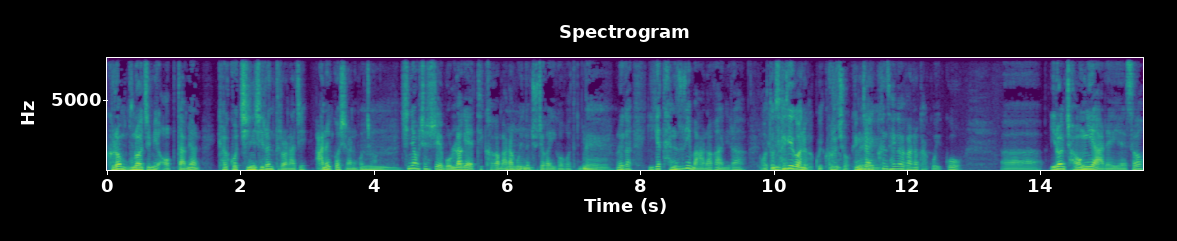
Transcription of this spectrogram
그런 무너짐이 없다면 결코 진실은 드러나지 않을 것이라는 거죠. 음, 신영철 씨의 몰락의 에티카가 말하고 음. 있는 주제가 이거거든요. 네, 그러니까 이게 단순히 만화가 아니라 어떤 굉장히- 세계관을 갖고 있고 그렇죠. 굉장히 네. 큰 세계관을 갖고 있고 어, 이런 정의 아래에서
